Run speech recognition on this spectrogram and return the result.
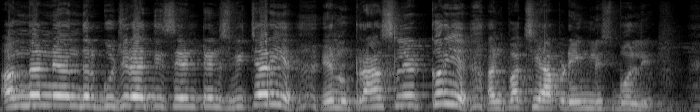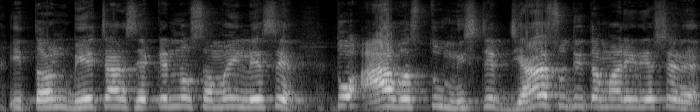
અંદર ને અંદર ગુજરાતી સેન્ટેન્સ વિચારીએ, એનું ટ્રાન્સલેટ કરીએ અને પછી આપણે ઇંગ્લિશ બોલીએ. એ ત્રણ બે ચાર સેકન્ડનો સમય લેશે તો આ વસ્તુ મિસ્ટેક જ્યાં સુધી તમારી રહેશે ને,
